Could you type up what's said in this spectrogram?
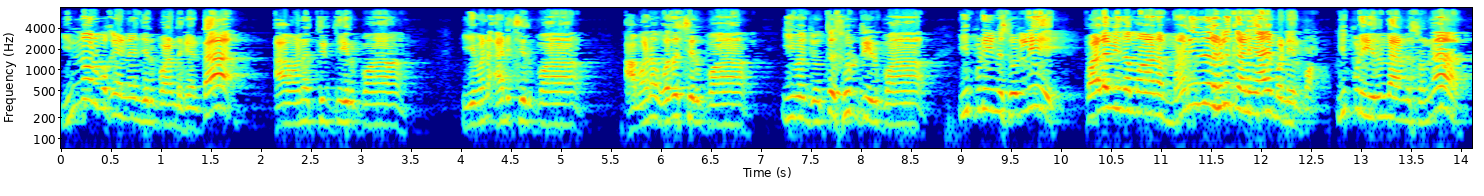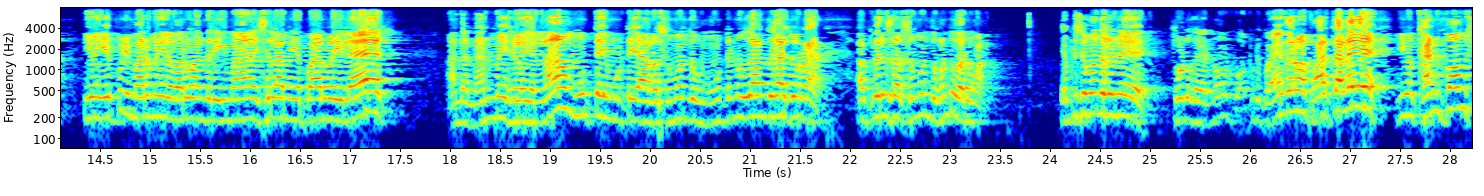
இன்னொரு பக்கம் என்ன செஞ்சிருப்பான்னு கேட்டா அவனை திட்டி இருப்பான் இவனை அடிச்சிருப்பான் அவனை உதைச்சிருப்பான் இவன் சொத்தை சுருட்டி இருப்பான் இப்படின்னு சொல்லி பலவிதமான மனிதர்களுக்கு அநியாயம் பண்ணியிருப்பான். இப்படி இருந்தான்னு சொன்னா இவன் எப்படி மறுமையில வருவான் தெரியுமா? இஸ்லாமிய பார்வையில அந்த நன்மைகளை எல்லாம் மூட்டை மூட்டையாக சுமந்து மூட்டைன்னு உதாரணத்துக்காக சொல்றேன். அப்ப பெருசா சுமந்து கொண்டு வருவான். எப்படி சுமந்து கொண்டு தொழுக அப்படி பயங்கரமா பார்த்தாலே இவன் கன்ஃபார்ம்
